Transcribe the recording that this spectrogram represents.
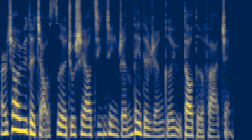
而教育的角色就是要精进人类的人格与道德发展，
